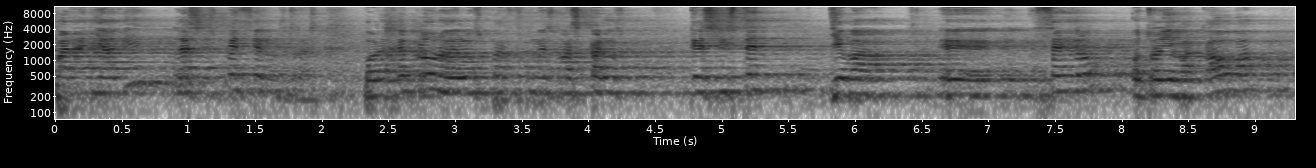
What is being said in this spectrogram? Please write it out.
para añadir las especies nuestras. Por ejemplo, uno de los perfumes más caros que existen lleva eh, cedro, otro lleva caoba,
